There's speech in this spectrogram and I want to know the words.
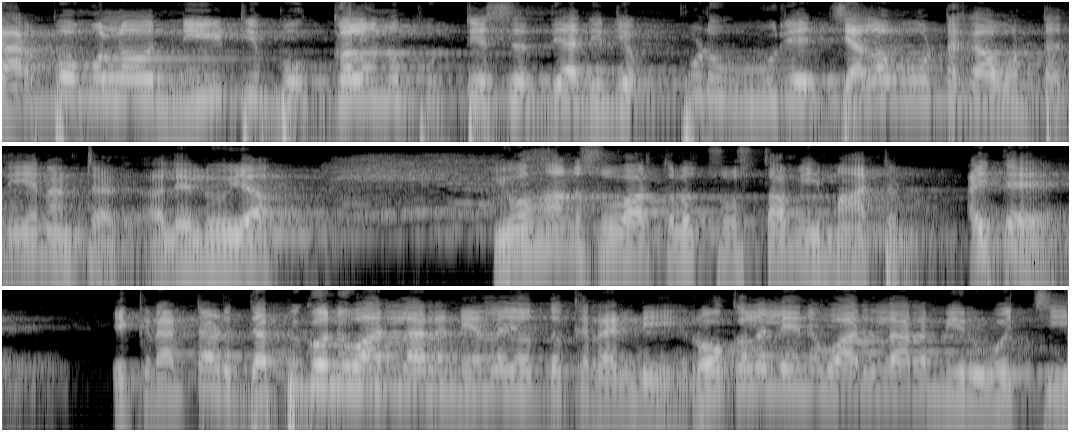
గర్భములో నీటి బుగ్గలను పుట్టేస్తుంది అది ఎప్పుడు ఊరే జలవూటగా ఉంటుంది అని అంటాడు. అలెలుయా యోహాను సువార్తలో చూస్తాం ఈ మాటను. అయితే ఇక్కడ అంటాడు దప్పికొని వారిలారా నీళ్ళ యొద్దకు రండి. రోకలు లేని వారిలారా మీరు వచ్చి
